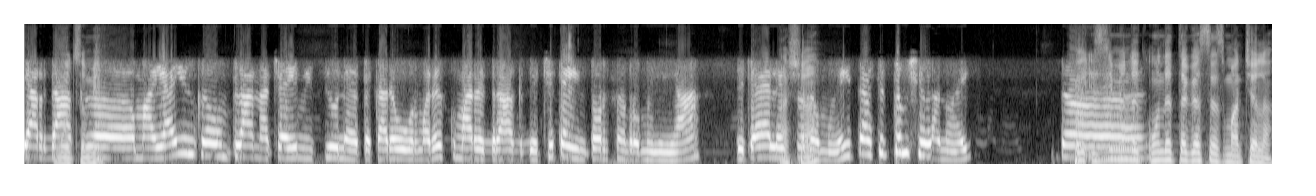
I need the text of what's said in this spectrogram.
Iar dacă Mulțumim. mai ai încă un plan acea emisiune pe care o urmăresc cu mare drag, de ce te-ai întors în România, de ce ai ales Așa. să rămâi, te așteptăm și la noi. Să... Păi zi unde, unde te găsesc, Marcela?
